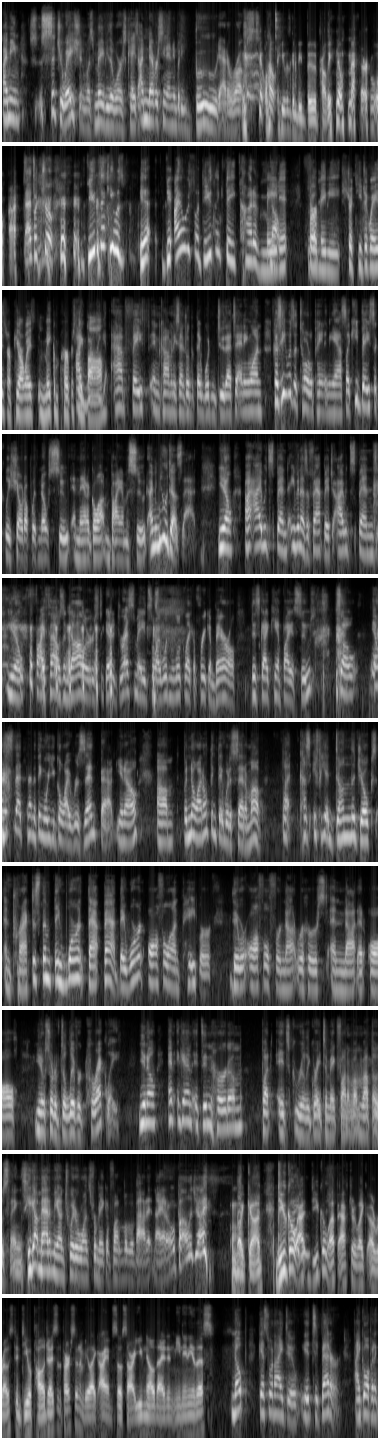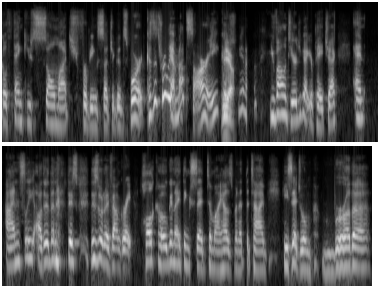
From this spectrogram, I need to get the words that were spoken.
I mean, situation was maybe the worst case. I've never seen anybody booed at a roast. well, he was going to be booed probably no matter what. That's true. do you think he was? Yeah. Do, I always thought. Do you think they kind of made no. it for nope. maybe strategic ways or PR ways to make him purposely I bomb. Really have faith in Comedy Central that they wouldn't do that to anyone because he was a total pain in the ass. Like he basically showed up with no suit and they had to go out and buy him a suit. I mean, who does that? You know, I, I would spend even as a fat bitch, I would spend you know five thousand dollars to get a dress made so I wouldn't look like a freaking barrel. This guy can't buy a suit, so you know, it's that kind of thing where you go, I resent that, you know. Um, but no, I don't think they would have set him up. But because if he had done the jokes and practiced them, they weren't that bad. They weren't awful on paper. They were awful for not rehearsed and not at all, you know, sort of delivered correctly. You know, and again, it didn't hurt him, but it's really great to make fun of him about those things. He got mad at me on Twitter once for making fun of him about it, and I had to apologize. Oh my god! Do you go out, do you go up after like a roast and do you apologize to the person and be like, "I am so sorry. You know that I didn't mean any of this." Nope. Guess what I do? It's better. I go up and I go, "Thank you so much for being such a good sport." Because it's really, I'm not sorry. Because yeah. you know, you volunteered, you got your paycheck, and honestly, other than this, this is what I found great. Hulk Hogan, I think, said to my husband at the time, he said to him, "Brother."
